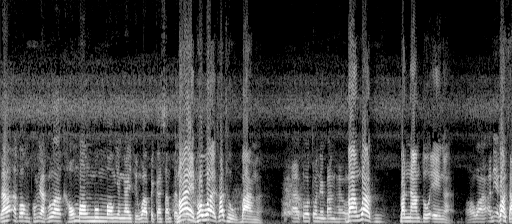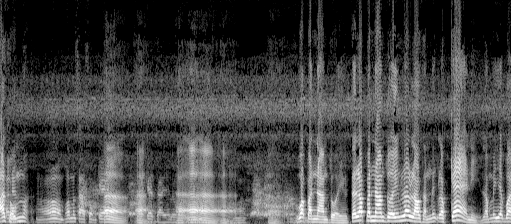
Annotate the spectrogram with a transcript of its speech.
แล้วอากงผมอยากรู้ว่าเขามองมุมมองยังไงถึงว่าเป็นการซ้ำเติมไม่เพราะว่าเขาถูกบังอะอ่าตัวตัวในบางครับบังว่าบรรนามตัวเองอะอ๋อว่าอันนี้ว่าสะสมอ๋อเพราะมันสะสมแก้เออเออแก้ใจหรือเอ ว่าอเออเออเอออ๋อเออว่าประนามตัวเอง แต่เราประนามตัวเองแล้วเราสำนึกเราแก้นี่ เราไม่ใช่ว่า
